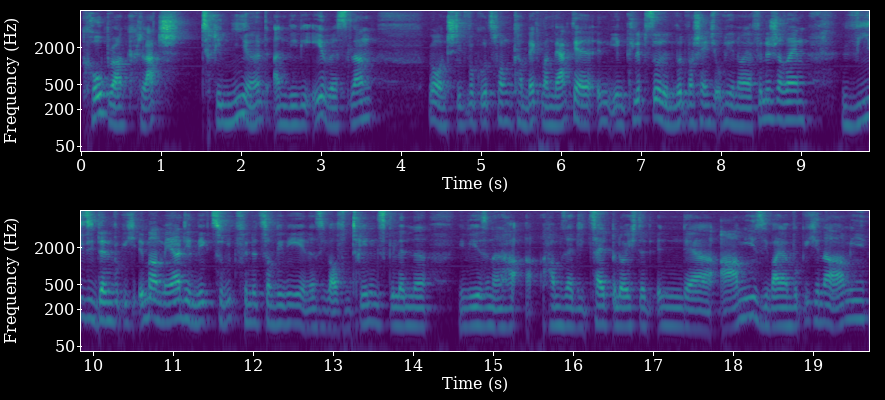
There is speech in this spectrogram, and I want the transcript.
Cobra Clutch trainiert an WWE-Wrestlern. Ja, und steht vor kurz vorm Comeback. Man merkt ja in ihren Clips so, das wird wahrscheinlich auch ihr neuer Finisher sein, wie sie denn wirklich immer mehr den Weg zurückfindet zur WWE. Ne? Sie war auf dem Trainingsgelände, gewesen. Dann haben sie ja die Zeit beleuchtet in der Army. Sie war ja wirklich in der Army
